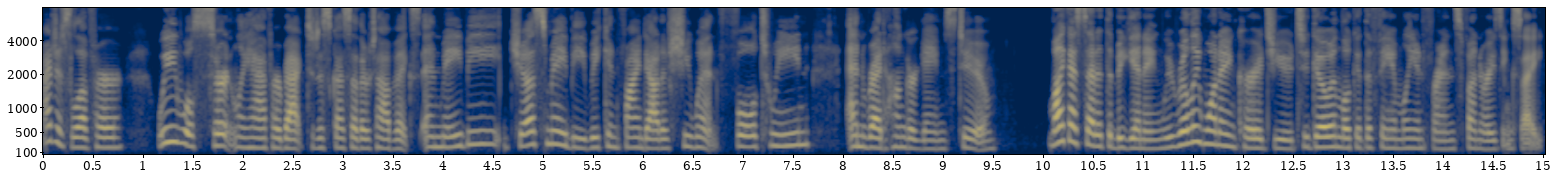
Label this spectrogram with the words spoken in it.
I just love her. We will certainly have her back to discuss other topics, and maybe, just maybe, we can find out if she went full tween and read Hunger Games too. Like I said at the beginning, we really want to encourage you to go and look at the Family and Friends fundraising site.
